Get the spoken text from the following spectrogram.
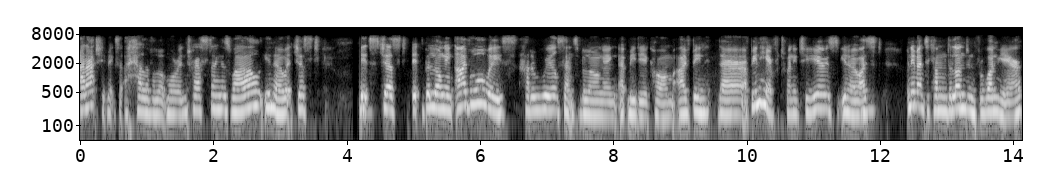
and actually it makes it a hell of a lot more interesting as well. You know it just it's just it belonging i've always had a real sense of belonging at mediacom. I've been there i've been here for 22 years you know i mm. only meant to come to london for one year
